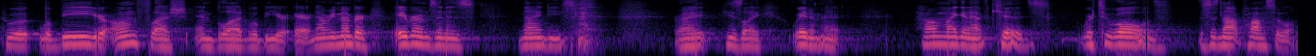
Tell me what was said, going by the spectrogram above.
who will be your own flesh and blood will be your heir. Now remember, Abram's in his 90s, right? He's like, wait a minute. How am I going to have kids? We're too old. This is not possible.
